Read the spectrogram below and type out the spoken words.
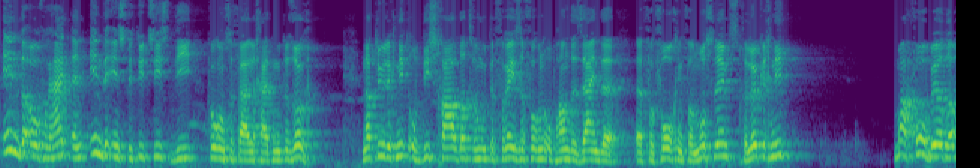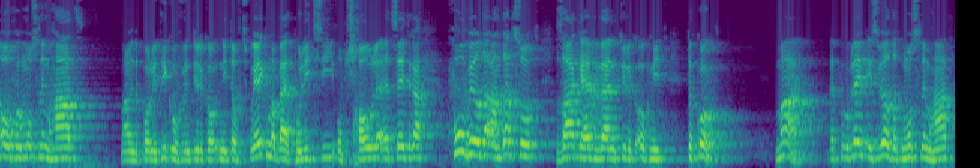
in de overheid en in de instituties die voor onze veiligheid moeten zorgen. Natuurlijk niet op die schaal dat we moeten vrezen voor een op handen zijnde uh, vervolging van moslims, gelukkig niet. Maar voorbeelden over moslimhaat, nou in de politiek hoeven we natuurlijk ook niet over te spreken, maar bij de politie, op scholen, etc. Voorbeelden aan dat soort zaken hebben wij natuurlijk ook niet tekort. Maar het probleem is wel dat moslimhaat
